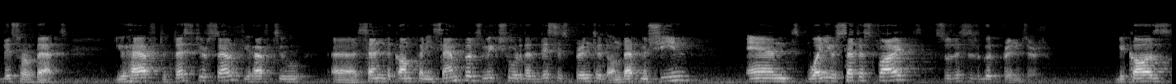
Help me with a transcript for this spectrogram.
this or that. You have to test yourself, you have to uh, send the company samples, make sure that this is printed on that machine, and when you're satisfied, so this is a good printer. Because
